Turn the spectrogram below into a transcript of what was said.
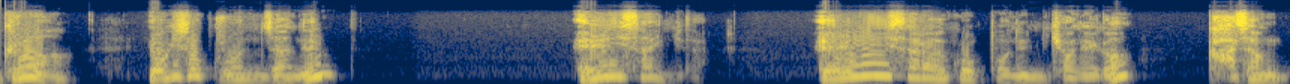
그러나 여기서 구원자는 엘리사입니다. 엘리사라고 보는 견해가 가장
